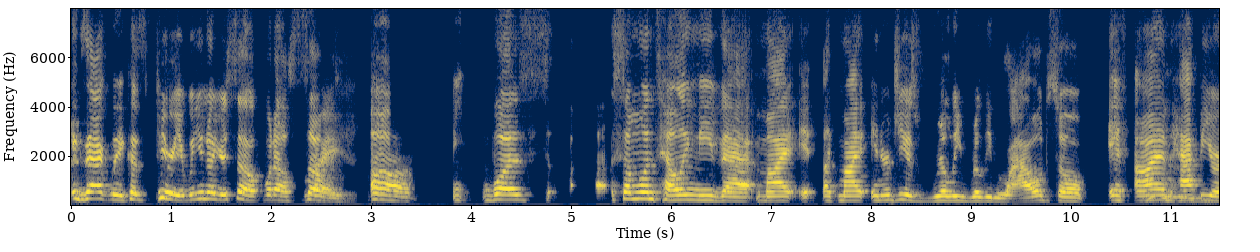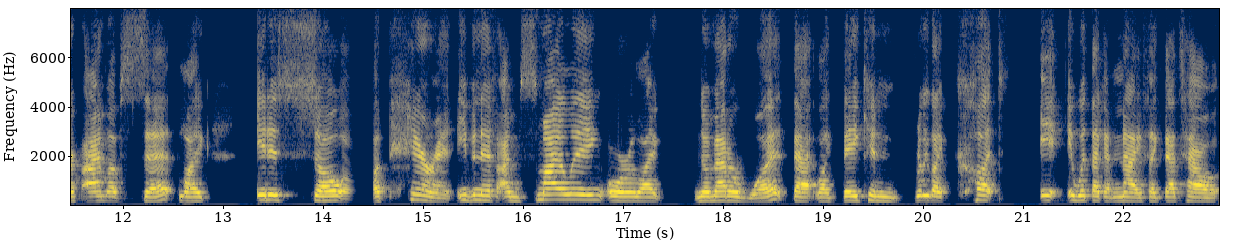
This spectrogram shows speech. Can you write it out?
exactly because period when you know yourself what else? So right. um was someone telling me that my like my energy is really really loud so if i'm mm. happy or if i'm upset like it is so apparent, even if I'm smiling or like no matter what, that like they can really like cut it, it with like a knife. Like that's how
